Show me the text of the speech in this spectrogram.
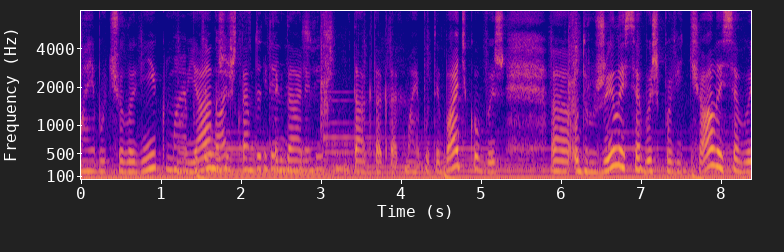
Має бути чоловік, Має ну бути як батько же ж там дитини, і так далі. Звісно. Так, так, так, має бути батько, ви ж е, одружилися, ви ж повінчалися, ви ж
